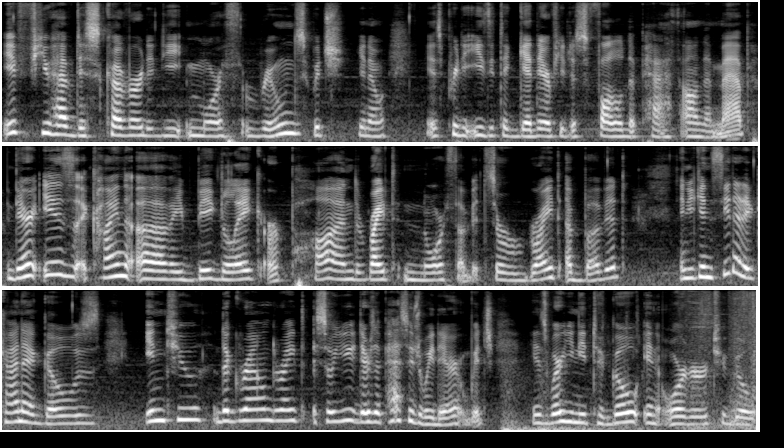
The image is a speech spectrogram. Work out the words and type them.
if you have discovered the Moorth Ruins, which, you know, is pretty easy to get there if you just follow the path on the map. There is a kind of a big lake or pond right north of it, so right above it. And you can see that it kind of goes into the ground, right? So you there's a passageway there, which is where you need to go in order to go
